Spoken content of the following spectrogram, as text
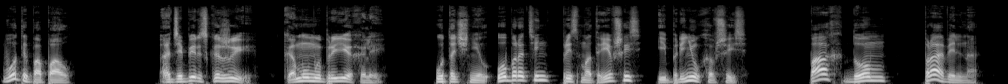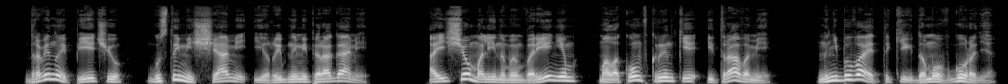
Вот и попал. «А теперь скажи, кому мы приехали?» Уточнил оборотень, присмотревшись и принюхавшись. Пах дом правильно. Дровяной печью, густыми щами и рыбными пирогами. А еще малиновым вареньем, молоком в крынке и травами. Но не бывает таких домов в городе.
